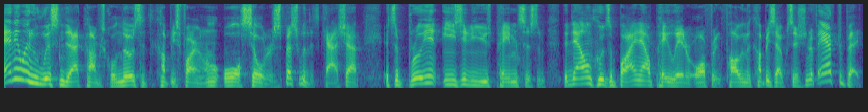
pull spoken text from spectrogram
Anyone who listened to that conference call knows that the company's firing on all cylinders, especially with its Cash App. It's a brilliant, easy to use payment system that now includes a buy now, pay later offering following the company's acquisition of Afterpay.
